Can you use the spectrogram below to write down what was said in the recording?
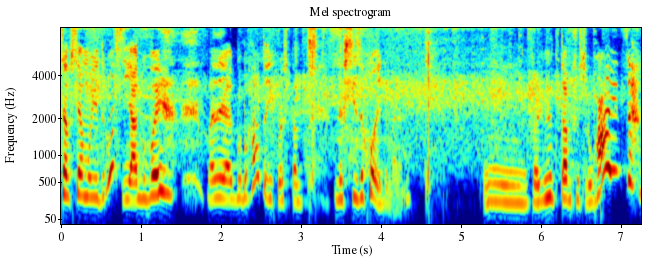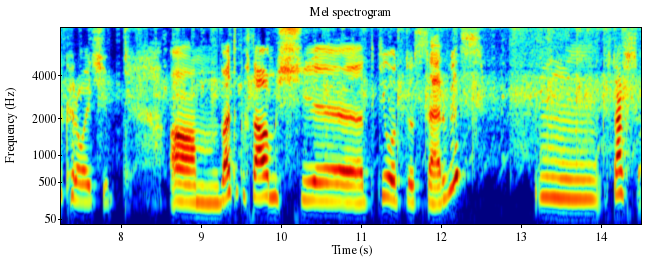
це всі мої друзі, якби в мене якби багато їх просто не всі заходять до мене. Вони там щось ругаються, коротше. Ам, давайте поставимо ще такий от сервіс. М, Стався.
